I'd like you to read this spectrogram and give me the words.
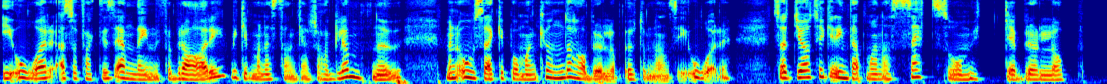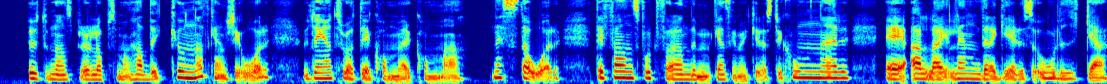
i år, alltså faktiskt ända in i februari, vilket man nästan kanske har glömt nu, men osäker på om man kunde ha bröllop utomlands i år. Så att jag tycker inte att man har sett så mycket bröllop, utomlandsbröllop som man hade kunnat kanske i år, utan jag tror att det kommer komma nästa år. Det fanns fortfarande ganska mycket restriktioner. Eh, alla länder agerade så olika.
